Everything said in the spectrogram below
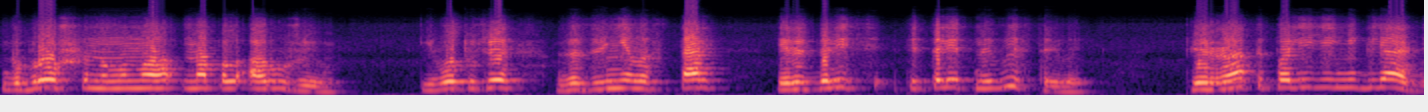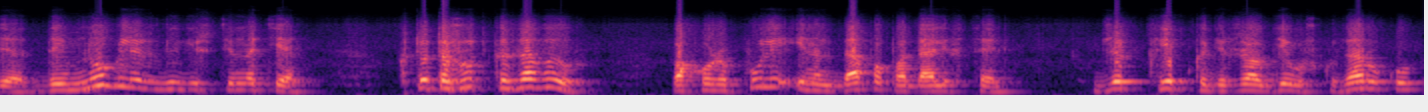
к брошенному на, на пол оружию. И вот уже зазвенела сталь, и раздались пистолетные выстрелы. Пираты полили не глядя, да и много ли разглядишь в темноте. Кто-то жутко завыл. Похоже, пули иногда попадали в цель. Джек крепко держал девушку за руку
